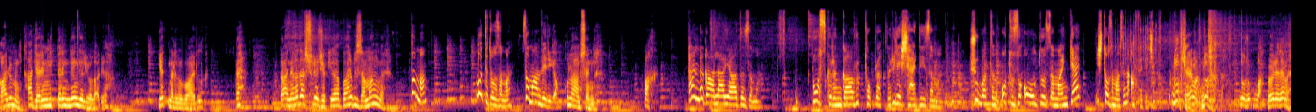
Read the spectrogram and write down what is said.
kalbimin ta derinliklerinden geliyorlar ya. Yetmedi mi bu ayrılık? Eh, daha ne kadar sürecek ya? Bari bir zaman ver. Tamam. Mutet o zaman. Zaman veriyorum. Kulağım sende. Bak, pembe karlar yağdığı zaman, bozkırın gavruk toprakları yeşerdiği zaman, Şubat'ın 30'u olduğu zaman gel, işte o zaman seni affedeceğim. Dur Kerim Hanım, dur. Dur, bak böyle deme.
